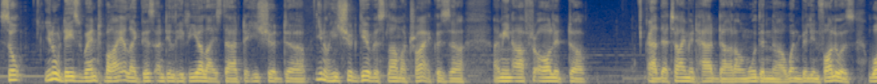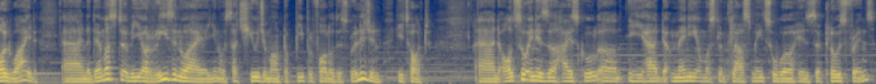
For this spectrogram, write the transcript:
So you know days went by like this until he realized that he should uh, you know he should give islam a try. Because uh, i mean after all it uh, at that time it had around more than uh, 1 billion followers worldwide. And there must be a reason why you know such huge amount of people follow this religion he thought. And also in his uh, high school uh, he had many muslim classmates who were his uh, close friends.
